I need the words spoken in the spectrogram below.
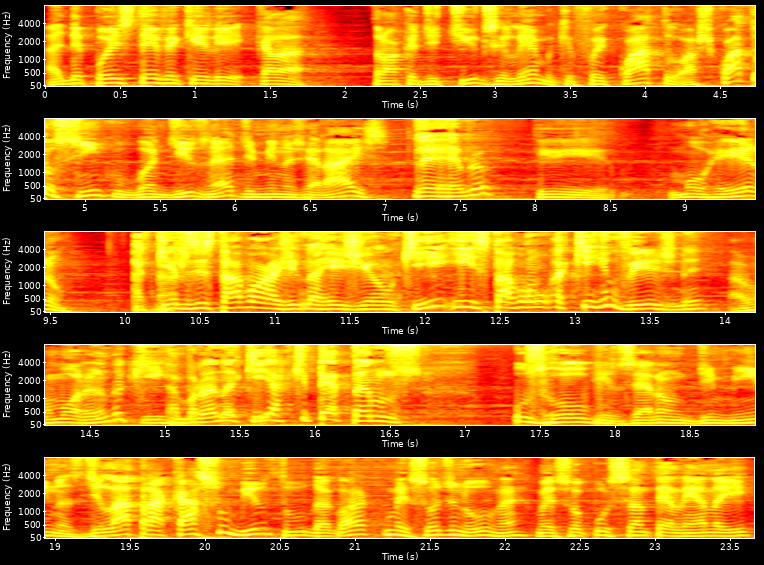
Aí depois teve aquele, aquela troca de tiros, você lembra? Que foi quatro, acho quatro ou cinco bandidos, né? De Minas Gerais Lembro. que morreram. Aqui eles estavam agindo na região aqui e estavam aqui em Rio Verde, né? Estavam morando aqui. Tá morando aqui arquitetando os, os roubos. Eles eram de Minas. De lá pra cá sumiram tudo. Agora começou de novo, né? Começou por Santa Helena aí,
